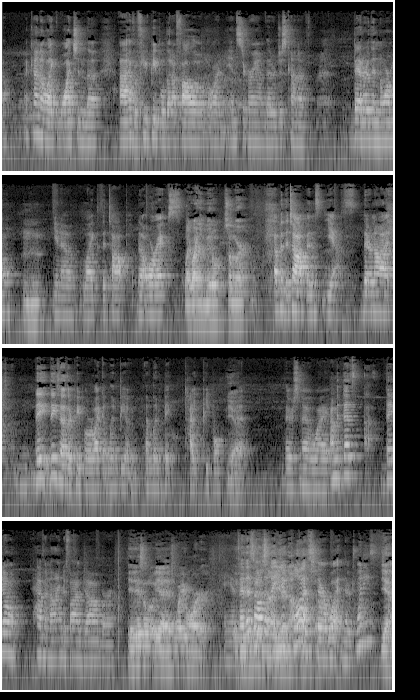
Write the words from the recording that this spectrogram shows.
I kind of like watching the. I have a few people that I follow on Instagram that are just kind of better than normal. Mm-hmm. You know, like the top, the RX Like right in the middle somewhere. up at the top, and yes, they're not. They, these other people are like Olympia, Olympic type people. Yeah. That there's no way. I mean, that's they don't have a nine to five job or. It is a little, yeah, it's way harder. And If but you- that's all that they do. Plus, they're what in their twenties. Yeah.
